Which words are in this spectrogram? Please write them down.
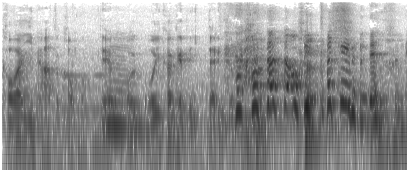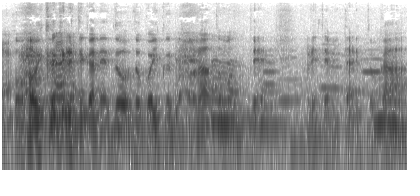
可愛いなとか思って追いかけていったりとか、追いかけるんですね。追いかけるっていうかねどどこ行くんだろうなと思って触れてみたりとか、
